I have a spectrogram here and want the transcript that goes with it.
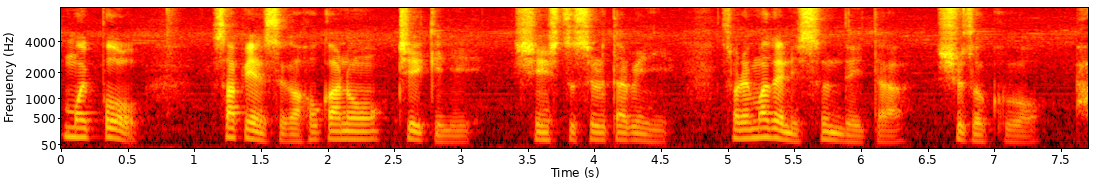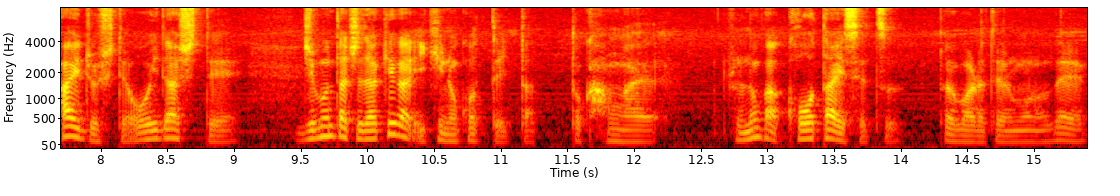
もう一方サピエンスが他の地域に進出するたびにそれまでに住んでいた種族を排除して追い出して自分たちだけが生き残っていったと考えるのが交代説と呼ばれているもので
